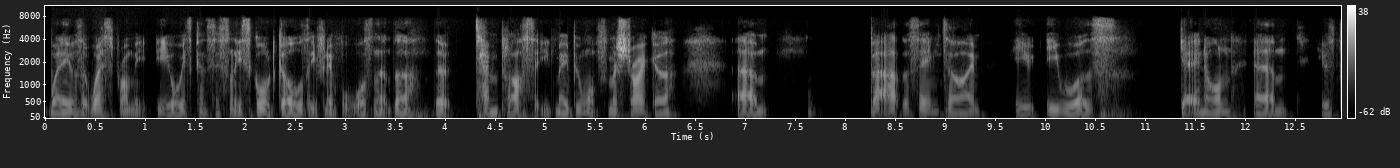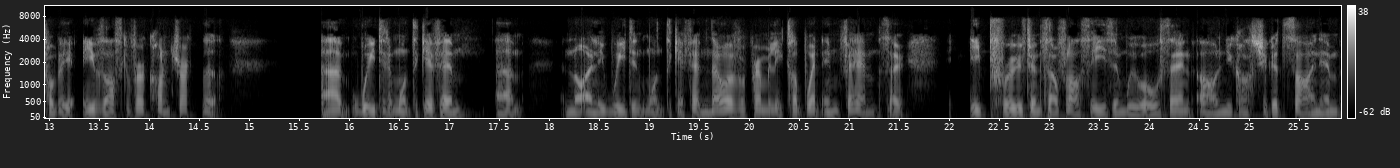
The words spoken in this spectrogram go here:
when he was at West Brom, he, he always consistently scored goals, even if it wasn't at the the ten plus that you'd maybe want from a striker. Um, but at the same time, he he was getting on. Um, he was probably he was asking for a contract that um, we didn't want to give him. Um, and not only we didn't want to give him, no other Premier League club went in for him. So he proved himself last season. We were all saying, "Oh, Newcastle should sign him."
